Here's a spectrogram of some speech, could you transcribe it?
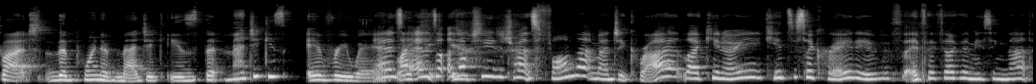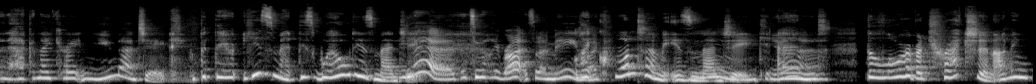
But the point of magic is that magic is everywhere. And it's, Like, and it's an opportunity to transform that magic, right? Like, you know, kids are so creative. If, if they feel like they're missing that, then how can they create new magic? but there is magic. This world is magic. Yeah, that's exactly right. That's what I mean. like, Like, quantum is mm, magic yeah. and the law of attraction i mean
